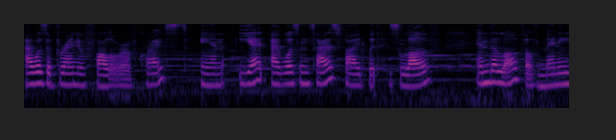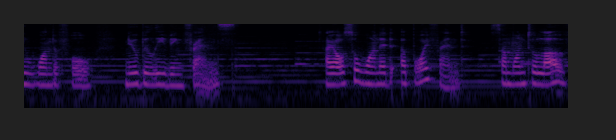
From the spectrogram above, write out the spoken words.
I was a brand new follower of Christ, and yet I wasn't satisfied with His love and the love of many wonderful new believing friends. I also wanted a boyfriend, someone to love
